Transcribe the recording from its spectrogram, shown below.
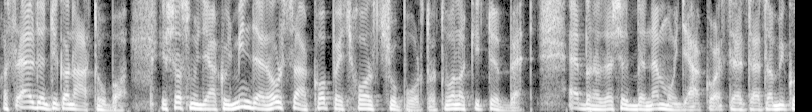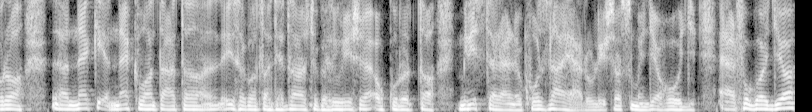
azt eldöntik a NATO-ba. És azt mondják, hogy minden ország kap egy harccsoportot, van, aki többet. Ebben az esetben nem mondják azt. Tehát amikor a nek, nek van, tehát az Észak-Atlanti Tanácsnak az ülése, akkor ott a miniszterelnök hozzájárul, és azt mondja, hogy elfogadja.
